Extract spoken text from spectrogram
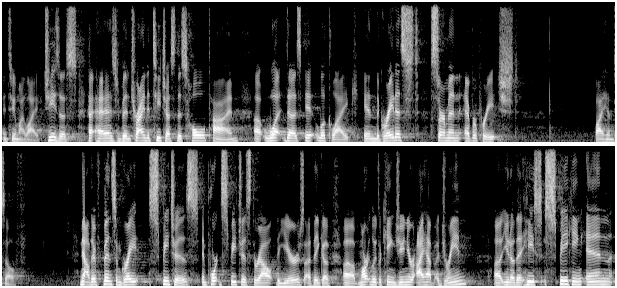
into my life? Jesus ha- has been trying to teach us this whole time uh, what does it look like in the greatest sermon ever preached by himself. Now, there have been some great speeches, important speeches throughout the years. I think of uh, Martin Luther King Jr., I Have a Dream. Uh, you know, that he's speaking in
